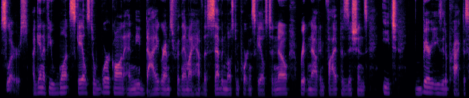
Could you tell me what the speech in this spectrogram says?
slurs. Again, if you want scales to work on and need diagrams for them, I have the seven most important scales to know written out in five positions each very easy to practice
